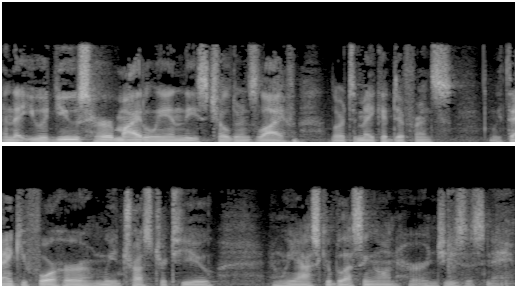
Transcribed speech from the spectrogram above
and that you would use her mightily in these children's life, Lord, to make a difference. We thank you for her and we entrust her to you, and we ask your blessing on her in Jesus' name.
